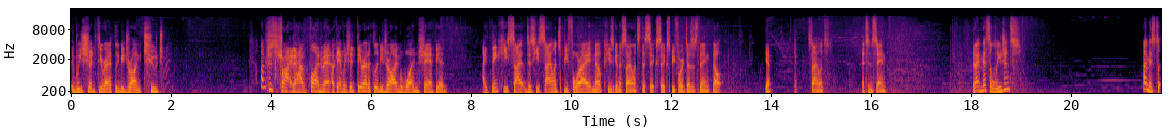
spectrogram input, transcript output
We should theoretically be drawing two... I'm just trying to have fun, man. Okay, we should theoretically be drawing one champion. I think he sil- Does he silence before I... Nope, he's gonna silence the 6-6 before it does its thing. Oh. Yep. Silenced. That's insane. Did I miss Allegiance? I missed... Uh,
